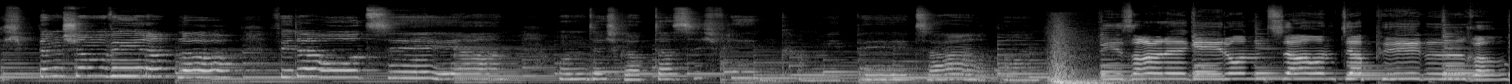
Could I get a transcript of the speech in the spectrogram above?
ich bin schon Und ich glaub, dass ich fliegen kann wie Peter Pan. Die Sonne geht unter und der Pegel rauf.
